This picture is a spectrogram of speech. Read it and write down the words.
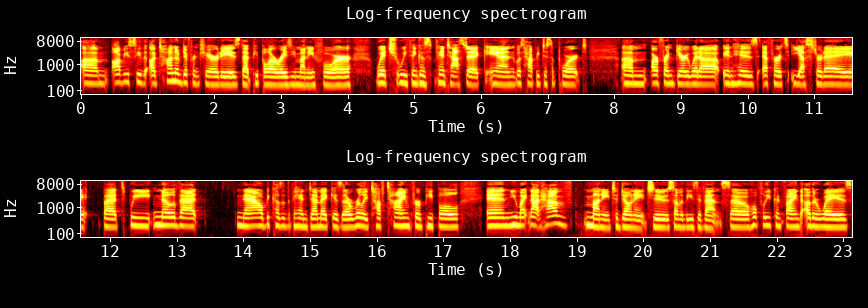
Um, obviously, a ton of different charities that people are raising money for, which we think is fantastic and was happy to support um, our friend Gary Whitta in his efforts yesterday. But we know that now because of the pandemic is a really tough time for people and you might not have money to donate to some of these events. So hopefully you can find other ways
